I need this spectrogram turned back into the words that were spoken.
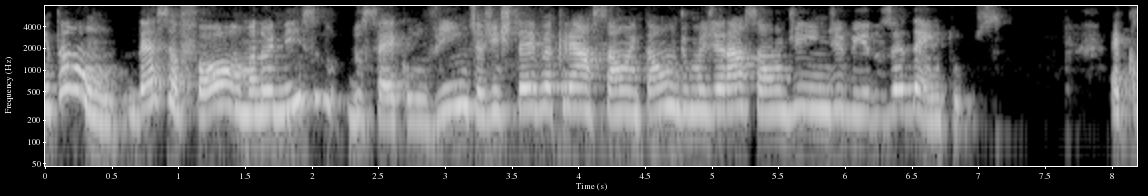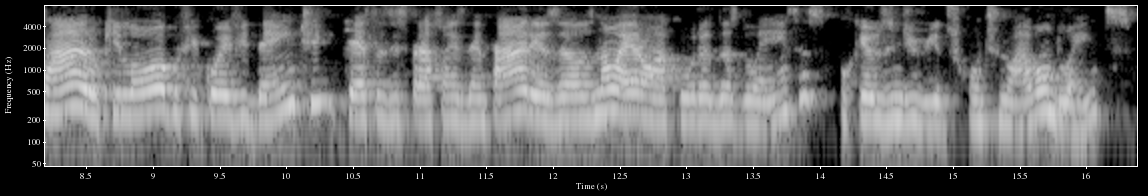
Então, dessa forma, no início do, do século XX, a gente teve a criação, então, de uma geração de indivíduos edêntulos. É claro que logo ficou evidente que essas extrações dentárias, elas não eram a cura das doenças, porque os indivíduos continuavam doentes.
